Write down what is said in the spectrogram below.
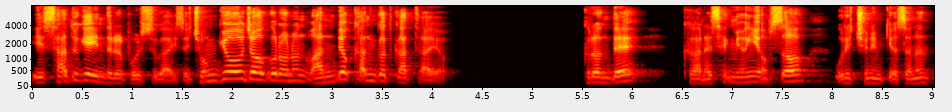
이 사두개인들을 볼 수가 있어요. 종교적으로는 완벽한 것 같아요. 그런데 그 안에 생명이 없어 우리 주님께서는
